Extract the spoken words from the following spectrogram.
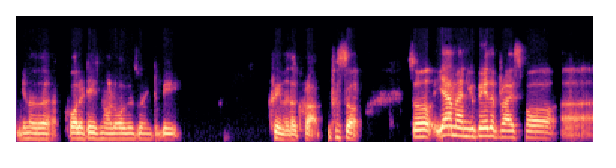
you know the quality is not always going to be cream of the crop. So so yeah, man, you pay the price for uh,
